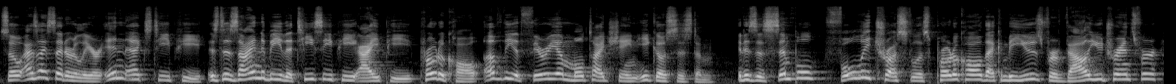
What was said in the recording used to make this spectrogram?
So as I said earlier, NXTP is designed to be the TCP IP protocol of the Ethereum multi-chain ecosystem. It is a simple, fully trustless protocol that can be used for value transfer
